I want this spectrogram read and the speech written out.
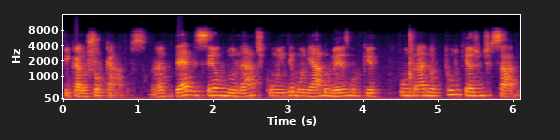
ficaram chocados. Né? Deve ser um lunático, um endemoniado mesmo, porque contrário a tudo que a gente sabe.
